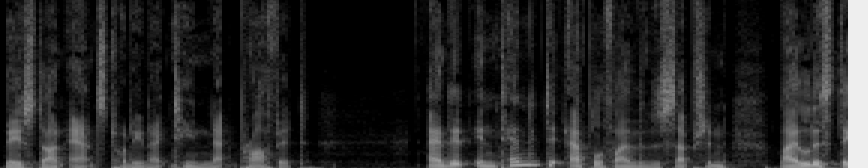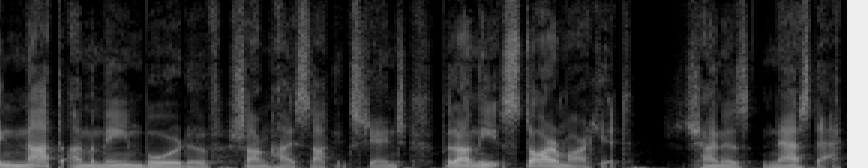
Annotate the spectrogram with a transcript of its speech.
based on Ant's 2019 net profit. And it intended to amplify the deception by listing not on the main board of Shanghai Stock Exchange, but on the Star Market, China's NASDAQ,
